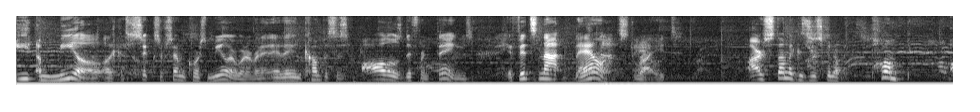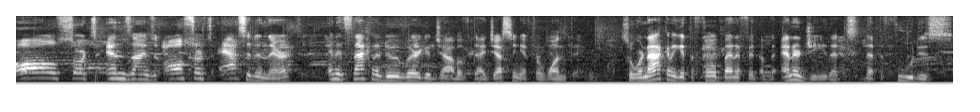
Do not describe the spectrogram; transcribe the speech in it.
eat a meal, like a six or seven course meal or whatever, and it encompasses all those different things, if it's not balanced right, our stomach is just going to pump all sorts of enzymes and all sorts of acid in there, and it's not going to do a very good job of digesting it for one thing. So we're not going to get the full benefit of the energy that's, that the food is,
